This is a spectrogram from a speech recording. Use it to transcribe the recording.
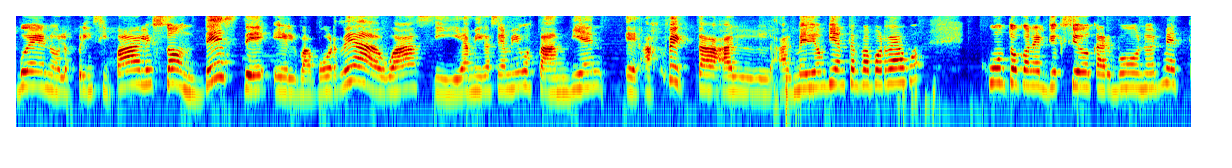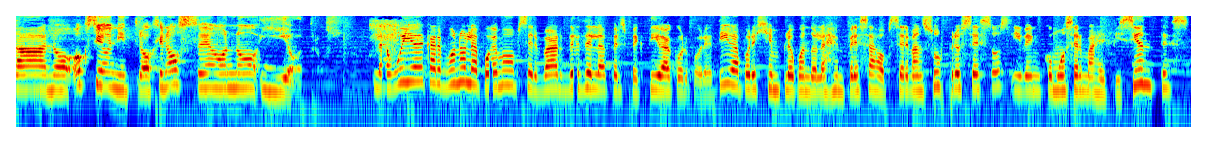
Bueno, los principales son desde el vapor de agua, sí, amigas y amigos, también eh, afecta al, al medio ambiente el vapor de agua junto con el dióxido de carbono, el metano, óxido de nitrógeno, ozono y otros. La huella de carbono la podemos observar desde la perspectiva corporativa, por ejemplo, cuando las empresas observan sus procesos y ven cómo ser más eficientes,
